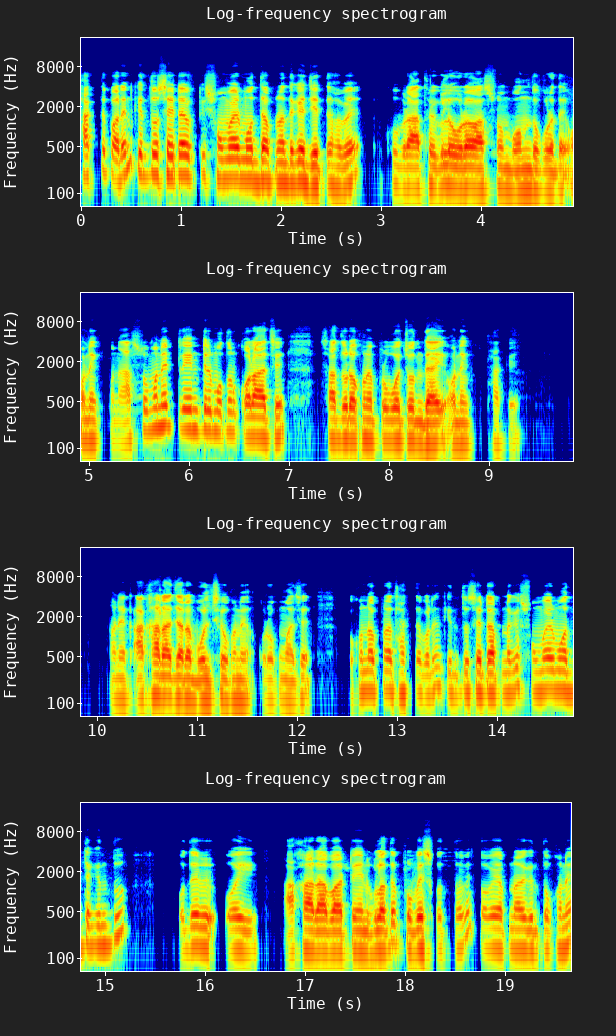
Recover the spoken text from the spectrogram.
থাকতে পারেন। কিন্তু সেটা একটি সময়ের মধ্যে আপনাদেরকে যেতে হবে। খুব রাত হয়ে গেলে ওরাও আশ্রম বন্ধ করে দেয়। অনেক মানে আশ্রম মানে ট্রেন্টের মতন করা আছে। সাধুরা ওখানে প্রবচন দেয়, অনেক থাকে। অনেক আখাড়া যারা বলছে ওখানে ওরকম আছে। ওখানে আপনারা থাকতে পারেন, কিন্তু সেটা আপনাকে সময়ের মধ্যে কিন্তু ওদের ওই আখাড়া বা টেন্টগুলোতে প্রবেশ করতে হবে। তবে আপনারা কিন্তু ওখানে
